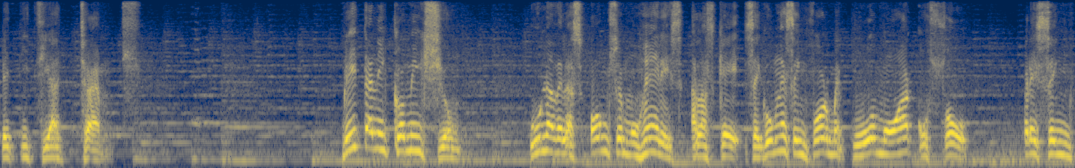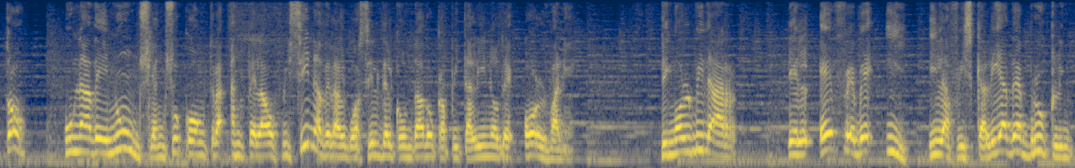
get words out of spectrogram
Leticia James. Brittany Commission, una de las 11 mujeres a las que, según ese informe, Cuomo acosó, presentó una denuncia en su contra ante la oficina del alguacil del condado capitalino de Albany. Sin olvidar que el FBI y la Fiscalía de Brooklyn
